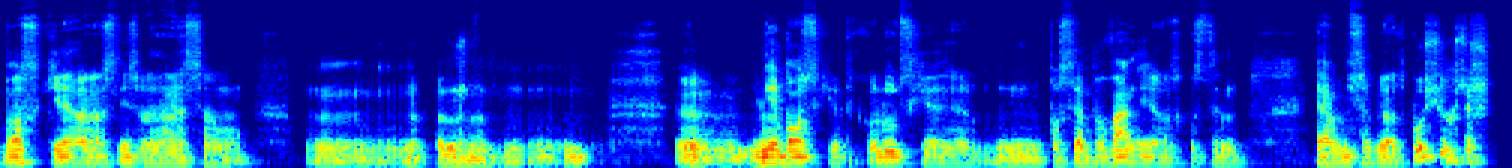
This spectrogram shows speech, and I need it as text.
boskie oraz niezbadane są mm, różne mm, nie boskie, tylko ludzkie postępowanie. W związku z tym ja bym sobie odpuścił, chociaż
